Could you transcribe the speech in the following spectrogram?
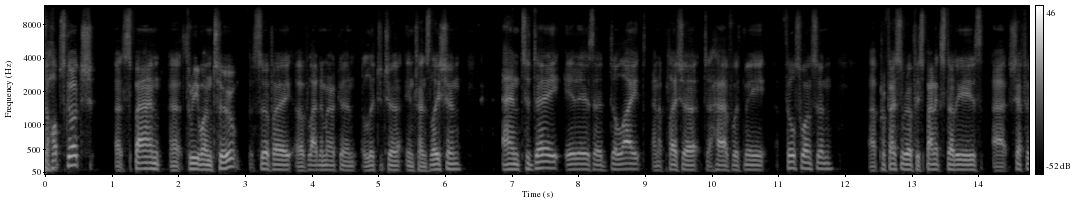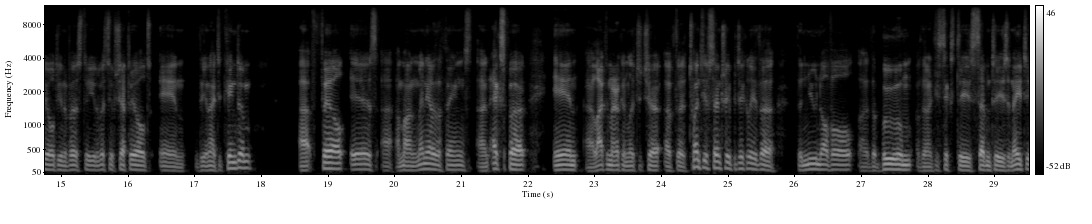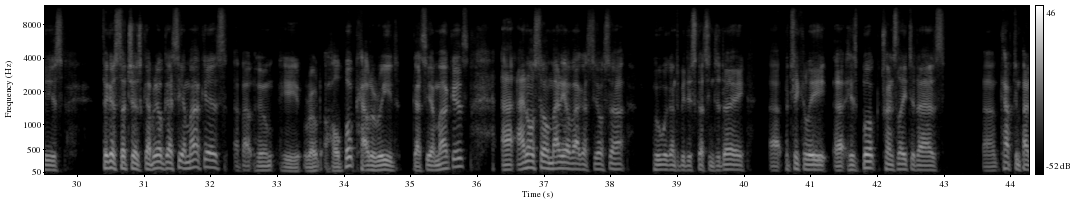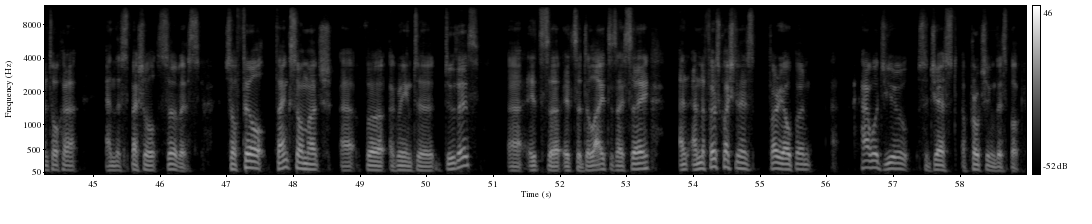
To Hopscotch, uh, SPAN uh, 312, the survey of Latin American literature in translation. And today it is a delight and a pleasure to have with me Phil Swanson, professor of Hispanic Studies at Sheffield University, University of Sheffield in the United Kingdom. Uh, Phil is, uh, among many other things, an expert in uh, Latin American literature of the 20th century, particularly the the new novel, the boom of the 1960s, 70s, and 80s. Figures such as Gabriel Garcia Marquez, about whom he wrote a whole book, How to Read Garcia Marquez, uh, and also Mario Vargas Llosa, who we're going to be discussing today, uh, particularly uh, his book translated as uh, Captain Pantoja and the Special Service. So Phil, thanks so much uh, for agreeing to do this. it's, it's a delight, as I say. And, and the first question is very open how would you suggest approaching this book?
